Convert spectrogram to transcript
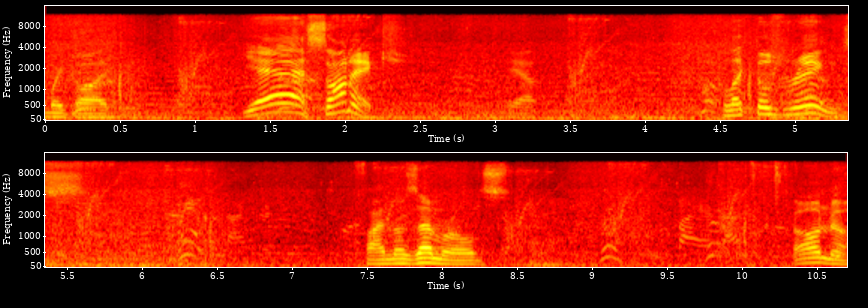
Oh my god. Yeah, Sonic. Yeah. Collect those rings. Find those emeralds. Oh no.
